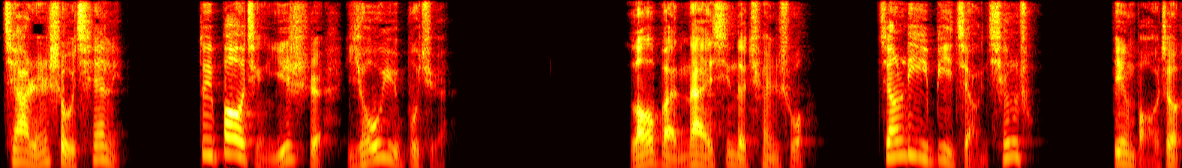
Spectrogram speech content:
家人受牵连，对报警一事犹豫不决。老板耐心的劝说。将利弊讲清楚，并保证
